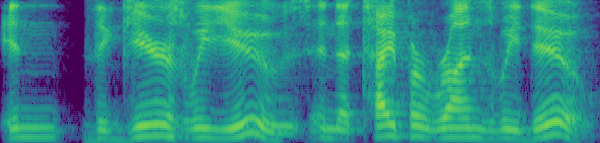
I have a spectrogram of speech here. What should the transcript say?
in the gears we use, in the type of runs we do.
